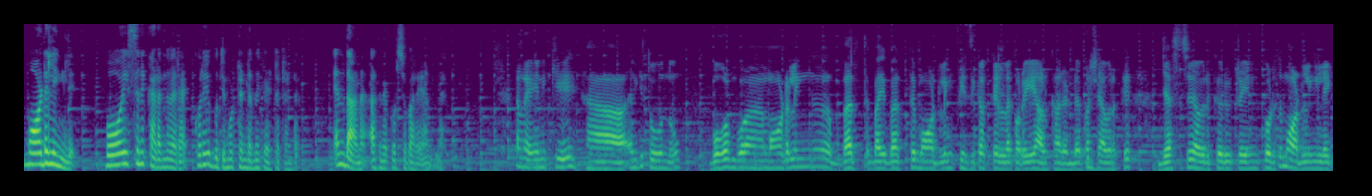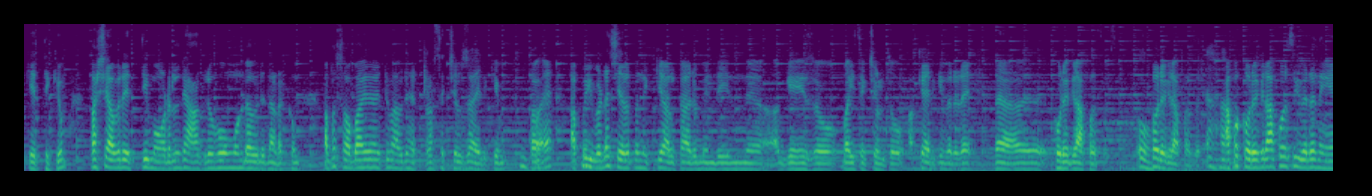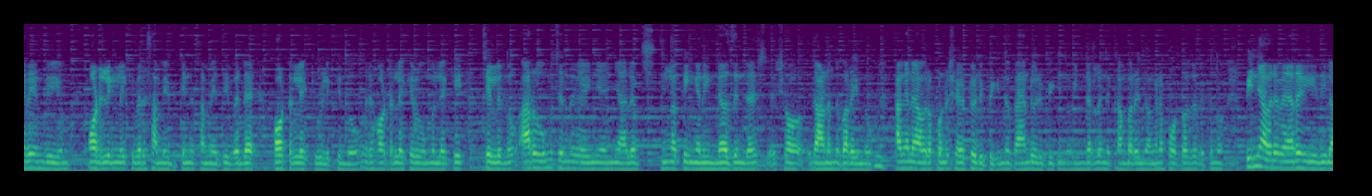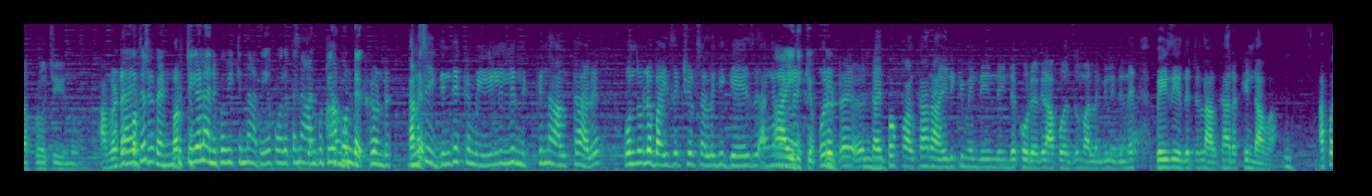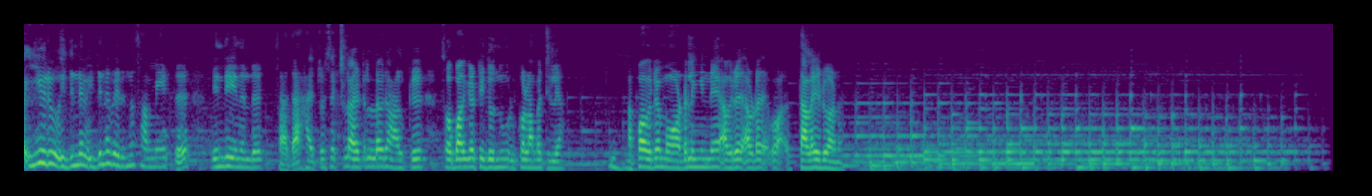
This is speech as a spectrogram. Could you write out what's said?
മോഡലിങ്ങിൽ ബോയ്സിന് കടന്നു വരാൻ കുറേ ബുദ്ധിമുട്ടുണ്ടെന്ന് കേട്ടിട്ടുണ്ട്. എന്താണ് അതിനെക്കുറിച്ച് പറയാനുള്ളത്? അല്ല എനിക്ക് എനിക്ക് തോന്നുന്നു ബോ modelling birth by birth modelling ഫിസിക്കൊക്കെ ഉള്ള കുറേ ആൾക്കാരുണ്ട്. പക്ഷെ അവർക്ക് ജസ്റ്റ് അവർക്ക് ഒരു ട്രെയിനിങ് കൊടുത്ത് മോഡലിങ്ങിലേക്ക് എത്തിക്കും. പക്ഷെ അവരെത്തി മോഡലിന്റെ ആഗ്രഹവും കൊണ്ട് അവർ നടക്കും. അപ്പോൾ സ്വാഭാവികമായിട്ടും അവർ ഹെട്രോസെക്ച്വൽസ് ആയിരിക്കും. അപ്പോൾ ഇവിടെ ചിലപ്പോൾ മിക്ക ആൾക്കാരും എന്ത് ചെയ്യുന്ന ഗേസോ ബൈസെക്ച്വൽസോ ഒക്കെ ആയിരിക്കും ഇവരുടെ കൊറിയോഗ്രാഫേഴ്സ് കൊറിയോഗ്രാഫേഴ്സ്. അപ്പൊ കൊറിയോഗ്രാഫേഴ്സ് ഇവരെ നേരെ എന്ത് ചെയ്യും? മോഡലിംഗിലേക്ക് ഇവരെ സമീപിക്കുന്ന സമയത്ത് ഇവരുടെ ഹോട്ടലിലേക്ക് വിളിക്കുന്നു. ഒരു ഹോട്ടലിലേക്ക് റൂമിലേക്ക് ചെല്ലുന്നു. ആ റൂമിൽ ചെന്ന് കഴിഞ്ഞ് കഴിഞ്ഞാൽ നിങ്ങൾക്ക് ഇങ്ങനെ ഇന്നേഴ്സിന്റെ ഷോ ഇതാണെന്ന് പറയുന്നു. അങ്ങനെ അവരെ കൊണ്ട് ഷർട്ട് ഒരുപ്പിക്കുന്നു പാന്റ് ഒരുപ്പിക്കുന്നു ഇന്നറിൽ നിൽക്കാൻ പറയുന്നു അങ്ങനെ ഫോട്ടോസ് എടുക്കുന്നു. പിന്നെ അവരെ വേറെ രീതിയിൽ അപ്രോച്ച് ചെയ്യുന്നു. അവരുടെ കുറച്ച് പെൺകുട്ടികൾ അനുഭവിക്കുന്ന അതേപോലെ തന്നെ ആൺകുട്ടികൾക്കുണ്ട്. കാരണം ഇതിന്റെയൊക്കെ മേലിൽ നിൽക്കുന്ന ആൾക്കാര് ഒന്നുമില്ല ബൈസെക്ഷൽസ് അല്ലെങ്കിൽ ഗേസ് അങ്ങനെ ഒരു ടൈപ്പ് ഓഫ് ആൾക്കാരായിരിക്കും എന്ത് ചെയ്യുന്ന ഇതിന്റെ കൊറിയോഗ്രാഫേഴ്സും അല്ലെങ്കിൽ ഇതിനെ ബേസ് ചെയ്തിട്ടുള്ള ആൾക്കാരൊക്കെ ഉണ്ടാവാം. അപ്പൊ ഈ ഒരു ഇതിന്റെ ഇതിന് വരുന്ന സമയത്ത് എന്ത് ചെയ്യുന്നുണ്ട്? സാധാ ഹൈഡ്രോസെക്ഷൽ ആയിട്ടുള്ള ഒരാൾക്ക് സ്വാഭാവികമായിട്ട് ഇതൊന്നും ഉൾക്കൊള്ളാൻ പറ്റില്ല. അപ്പൊ അവരുടെ മോഡലിങ്ങിനെ അവർ അവിടെ തളയിടുവാണ്.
